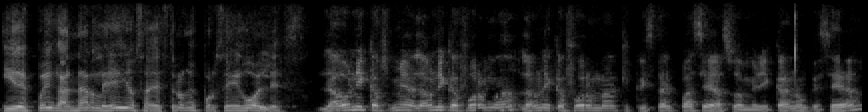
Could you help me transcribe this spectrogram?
y después ganarle ellos a De Strongest por seis goles. La única, mira, la única forma, la única forma que Cristal pase a Sudamericano, aunque sea,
